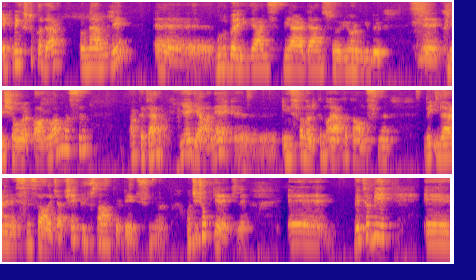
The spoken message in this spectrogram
ekmek su kadar önemli. Ee, bunu böyle idealist bir yerden söylüyorum gibi e, klişe olarak algılanmasın. Hakikaten yegane e, insan ırkının ayakta kalmasını ve ilerlemesini sağlayacak şey kültür sanattır diye düşünüyorum. Onun için çok gerekli. Ee, ve tabii e,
